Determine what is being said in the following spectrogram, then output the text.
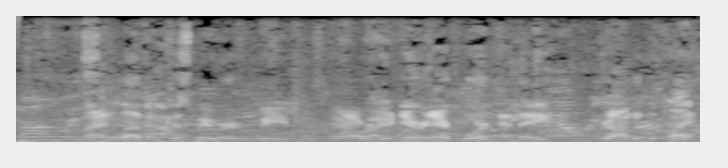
Oh, 9/11 because we were we you know, we were near an airport and they grounded the planes.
